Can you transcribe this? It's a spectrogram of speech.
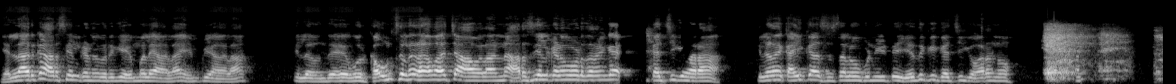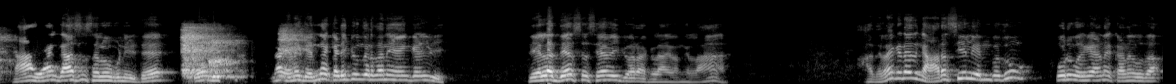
எல்லாருக்கும் அரசியல் கனவு இருக்கு. எம்எல்ஏ ஆகலாம் எம்பி ஆகலாம். இல்ல வந்து ஒரு கவுன்சிலராவாச்சும் ஆகலாம்னு அரசியல் கனவோட தானங்க கட்சிக்கு வரான். இல்லைன்னா கை காசு செலவு பண்ணிட்டு எதுக்கு கட்சிக்கு வரணும்? நான் ஏன் காசு செலவு பண்ணிட்டு? எனக்கு என்ன கிடைக்குங்கிறதானே என் கேள்வி. இதெல்லாம் தேச சேவைக்கு வராங்களா இவங்கெல்லாம்? அதெல்லாம் கிடையாதுங்க. அரசியல் என்பதும் ஒரு வகையான கனவு தான்.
